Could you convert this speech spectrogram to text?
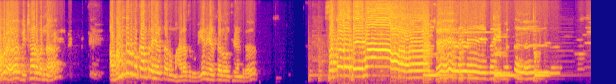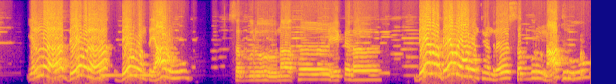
ಅವರ ವಿಚಾರವನ್ನ ಅಭಂಗದ ಮುಖಾಂತರ ಹೇಳ್ತಾರು ಮಹಾರಾಜರು, ಏನ್ ಹೇಳ್ತಾರು ಅಂತ ಹೇಳಂದ್ರ, ಸಕಲ ದೇವಾ ದೈವತ. ಎಲ್ಲ ದೇವರ ದೇವರು ಅಂತ ಯಾರು? ಸದ್ಗುರುನಾಥ ಏಕಲ ದೇವರ ದೇವರು ಯಾರು ಅಂತ ಹೇಳಿದ್ರೆ ಸದ್ಗುರು ನಾಥರು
